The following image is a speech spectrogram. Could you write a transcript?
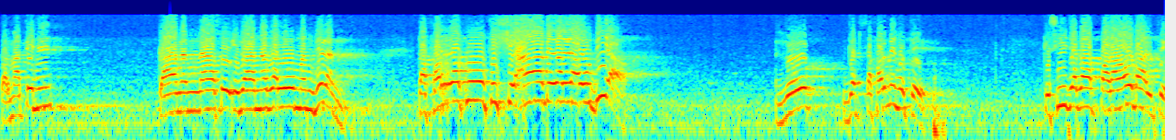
فرماتے ہیں، کان الناس اذا نزلوا منزلا تفرقوا في الشعاب والاودية لوگ جب سفر میں ہوتے، کسی جگہ پڑاؤ ڈالتے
